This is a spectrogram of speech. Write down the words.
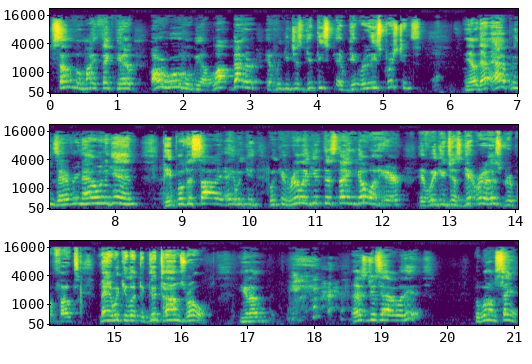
Some of them might think, you know, our world will be a lot better if we could just get these, uh, get rid of these Christians. You know, that happens every now and again. People decide, hey, we can we can really get this thing going here if we could just get rid of this group of folks. Man, we can let the good times roll. You know, that's just how it is. But what I'm saying,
